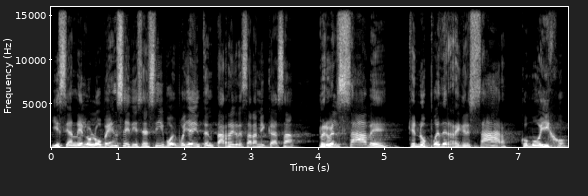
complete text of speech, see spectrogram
y ese anhelo lo vence y dice, sí, voy, a intentar regresar a mi casa, pero él sabe que no puede regresar como hijo.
